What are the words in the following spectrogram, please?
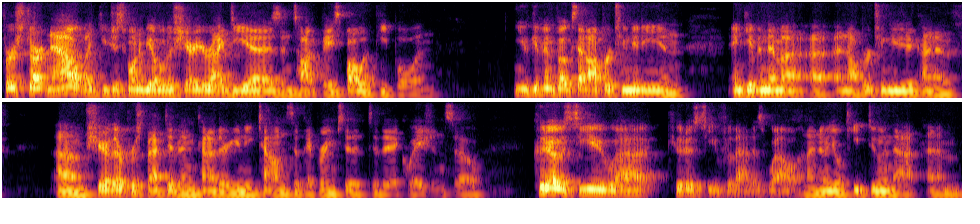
first starting out, like you just want to be able to share your ideas and talk baseball with people, and you giving folks that opportunity and and giving them a, a an opportunity to kind of um, share their perspective and kind of their unique talents that they bring to to the equation. So kudos to you. Uh, kudos to you for that as well. And I know you'll keep doing that um,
